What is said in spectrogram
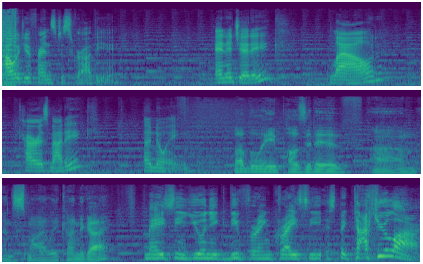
How would your friends describe you? Energetic, loud, charismatic, annoying. Bubbly, positive, um, and smiley kind of guy. Amazing, unique, different, crazy, spectacular.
